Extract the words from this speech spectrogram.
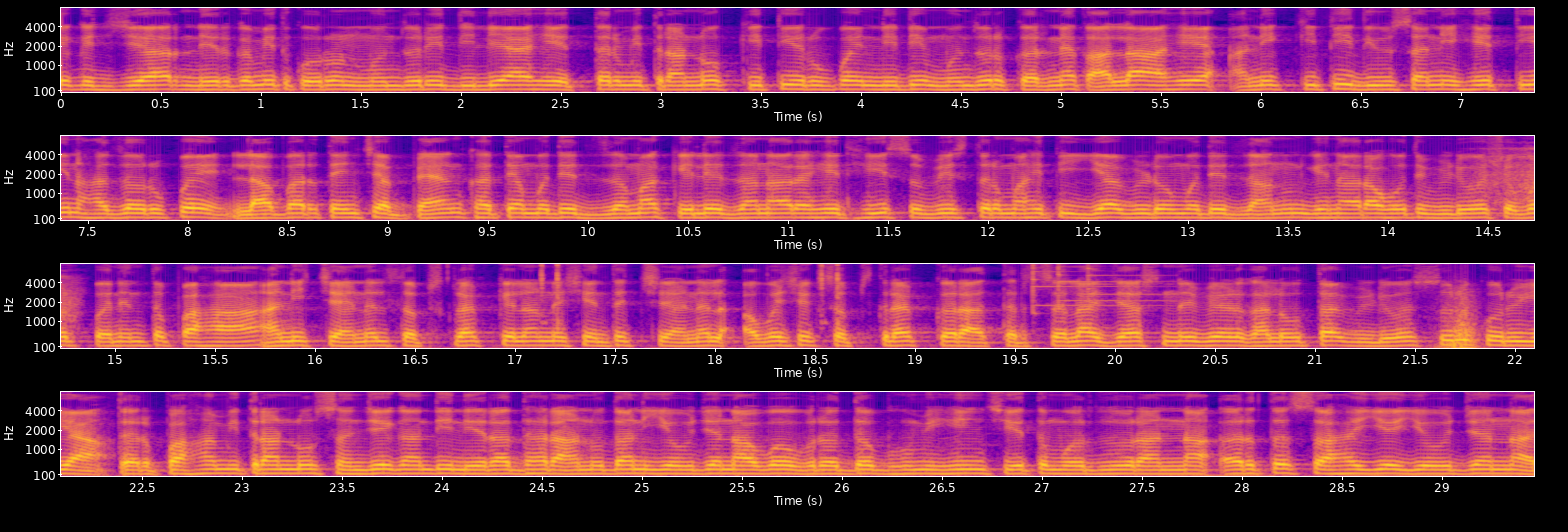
एक जी आर निर्गमित करून मंजुरी दिली आहे. तर मित्रांनो किती रुपये निधी मंजूर करण्यात आला आहे आणि किती दिवसांनी हे तीन हजार रुपये लाभार्थ्यांच्या बँक खात्यामध्ये जमा केले जाणार आहेत ही सविस्तर माहिती या व्हिडिओमध्ये जाणून घेणार आहोत. व्हिडिओ शेवटपर्यंत पहा आणि चॅनल सबस्क्राईब केला नसेल तर चॅनल आवश्यक सबस्क्राईब करा. तर चला जास्त न वेळ घालवता व्हिडिओ सुरू करूया. तर पहा मित्रांनो संजय गांधी निराधार अनुदान योजना व वृद्ध भूमिहीन शेतमजुरांना अर्थसहाय्य योजना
